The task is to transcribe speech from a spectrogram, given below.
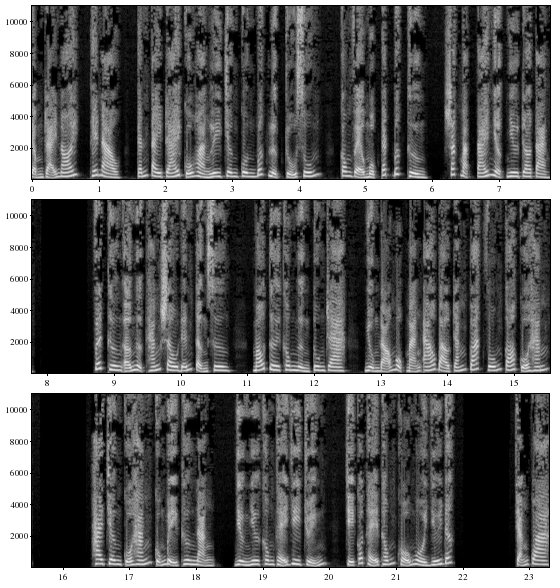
chậm rãi nói, thế nào, cánh tay trái của Hoàng Ly chân quân bất lực rủ xuống, cong vẹo một cách bất thường, sắc mặt tái nhợt như tro tàn. Vết thương ở ngực hắn sâu đến tận xương, máu tươi không ngừng tuôn ra, nhuộm đỏ một mảng áo bào trắng toát vốn có của hắn. Hai chân của hắn cũng bị thương nặng, dường như không thể di chuyển, chỉ có thể thống khổ ngồi dưới đất. Chẳng qua,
